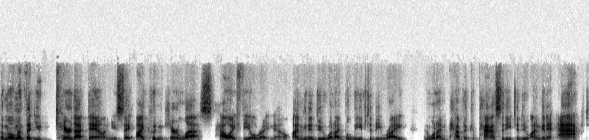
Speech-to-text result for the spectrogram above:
The moment that you tear that down and you say, I couldn't care less how I feel right now, I'm going to do what I believe to be right and what I have the capacity to do. I'm going to act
